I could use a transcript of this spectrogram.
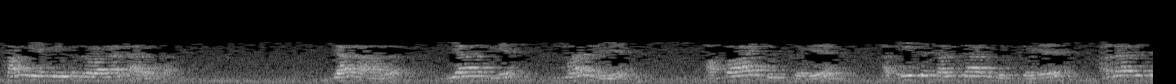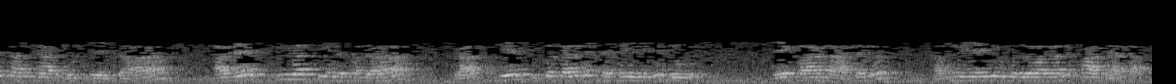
සංවේගය උපදවා ගන්න ආරම්භය. ජරාව, ව්‍යාධිය, මරණය, අපාය දුක්ඛය, අතීත සංස්කාර දුක්ඛය, අනාගත සංස්කාර දුක්ඛය සහ අද ජීවත් වෙන සදා ප්‍රාප්තිය සුඛ කරන සැපයේ දුක. ඒ කාරණා අතර සංවේගය උපදවා ගන්න කාරණා තමයි.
